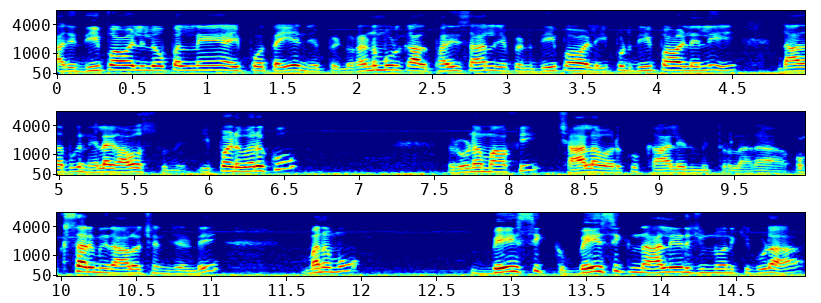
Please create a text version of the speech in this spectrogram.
అది దీపావళి లోపలనే అయిపోతాయి అని చెప్పిండు. రెండు మూడు కాదు పది సార్లు చెప్పిండు దీపావళి. ఇప్పుడు దీపావళి వెళ్ళి దాదాపుగా నెలగా వస్తుంది. ఇప్పటి వరకు రుణమాఫీ చాలా వరకు కాలేదు మిత్రులారా. ఒకసారి మీరు ఆలోచన చేయండి. మనము బేసిక్ బేసిక్ నాలెడ్జ్ ఉన్నోనికి కూడా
